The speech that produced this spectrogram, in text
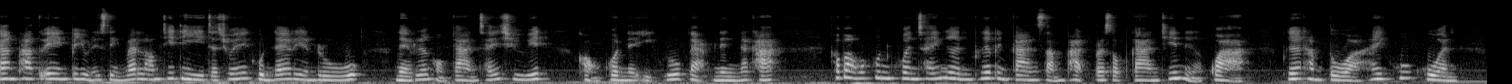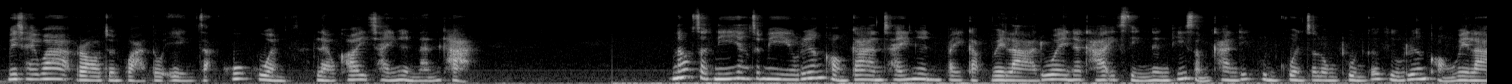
การพาตัวเองไปอยู่ในสิ่งแวดล้อมที่ดีจะช่วยให้คุณได้เรียนรู้ ในเรื่องของการใช้ชีวิตของคนในอีกรูปแบบหนึ่งนะคะ เขาบอกว่าคุณควรใช้เงินเพื่อเป็นการสัมผัสประสบการณ์ที่เหนือกว่า เพื่อทำตัวให้คู่ควร ไม่ใช่ว่ารอจนกว่าตัวเองจะคู่ควร แล้วค่อยใช้เงินนั้นค่ะ นอกจากนี้ยังจะมีเรื่องของการใช้เงินไปกับเวลาด้วยนะคะ อีกสิ่งหนึ่งที่สำคัญที่คุณควรจะลงทุนก็คือเรื่องของเวลา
